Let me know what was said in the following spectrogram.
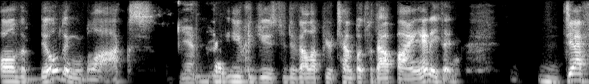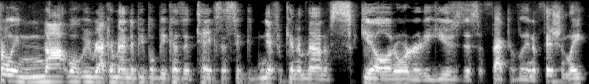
all the building blocks Yeah. that you could use to develop your templates without buying anything. Definitely not what we recommend to people because it takes a significant amount of skill in order to use this effectively and efficiently.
